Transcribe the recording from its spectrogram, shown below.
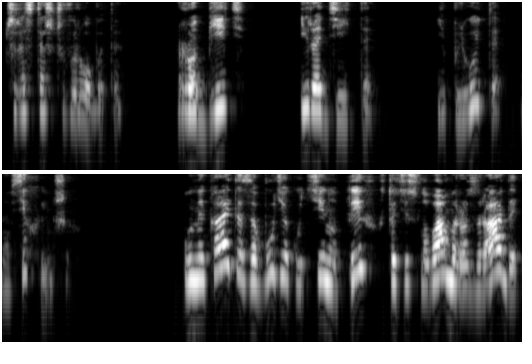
через те, що ви робите. Робіть і радійте, і плюйте на всіх інших. Уникайте за будь-яку ціну тих, хто ці словами розради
